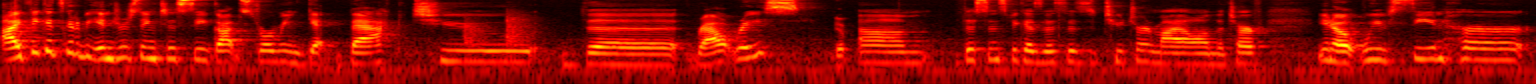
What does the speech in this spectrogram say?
I think it's going to be interesting to see Got Stormy get back to the route race Yep. um, distance because this is a two-turn mile on the turf. You know, we've seen her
